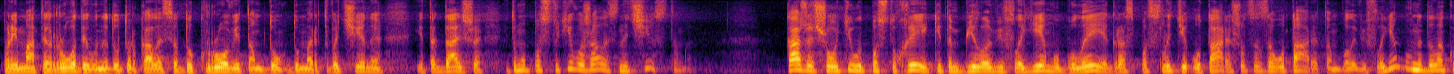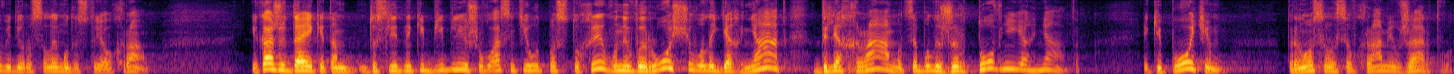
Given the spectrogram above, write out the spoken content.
приймати роди, вони доторкалися до крові, там, до, до мертвечини і так далі. І тому пастухи вважалися нечистими. Кажуть, що оті от пастухи, які там біля Віфлеєму були, якраз пасли ті отари. Що це за отари там були? Віфлеєм був недалеко від Єрусалиму, де стояв храм. І кажуть деякі там дослідники Біблії, що власне ті от пастухи вони вирощували ягнят для храму. Це були жертовні ягнята, які потім приносилися в храмі в жертву.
